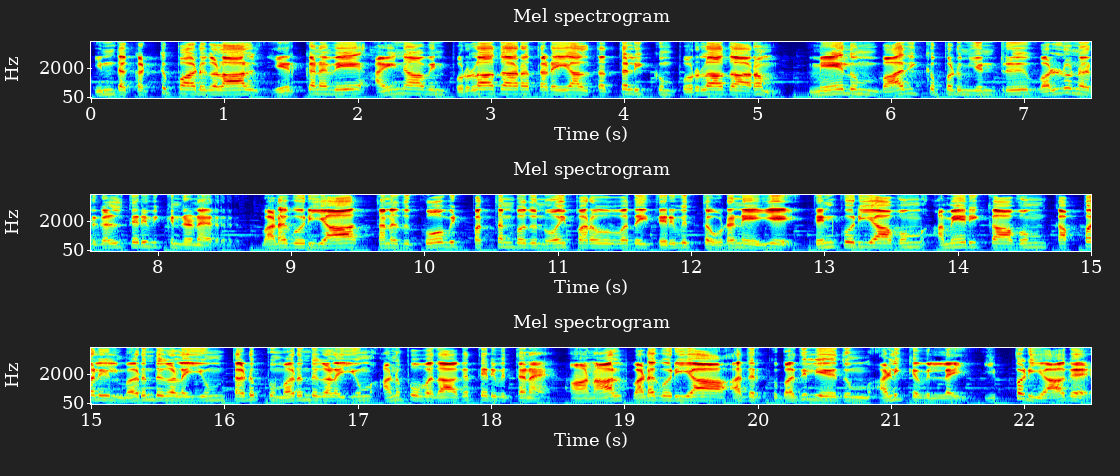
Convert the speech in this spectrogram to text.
இந்த கட்டுப்பாடுகளால் ஏற்கனவே ஐநாவின் பொருளாதார தடையால் தத்தளிக்கும் பொருளாதாரம் மேலும் பாதிக்கப்படும் என்று வல்லுநர்கள் தெரிவிக்கின்றனர். வடகொரியா தனது கோவிட் பத்தொன்பது நோய் பரவுவதை தெரிவித்த உடனேயே தென்கொரியாவும் அமெரிக்காவும் கப்பலில் மருந்துகளையும் தடுப்பு மருந்துகளையும் அனுப்புவதாக தெரிவித்தன. ஆனால் வடகொரியா அதற்கு பதில் ஏதும் அளிக்கவில்லை. இப்படியாக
